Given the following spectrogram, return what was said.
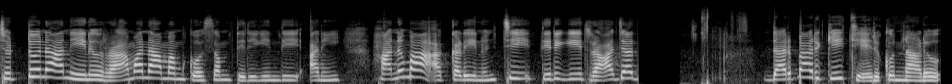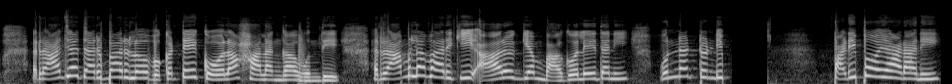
చుట్టూన నేను రామనామం కోసం తిరిగింది అని హనుమ అక్కడి నుంచి తిరిగి రాజా దర్బార్కి చేరుకున్నాడు. రాజా దర్బారులో ఒకటే కోలాహలంగా ఉంది. రాముల వారికి ఆరోగ్యం బాగోలేదని ఉన్నట్టుండి పడిపోయాడని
